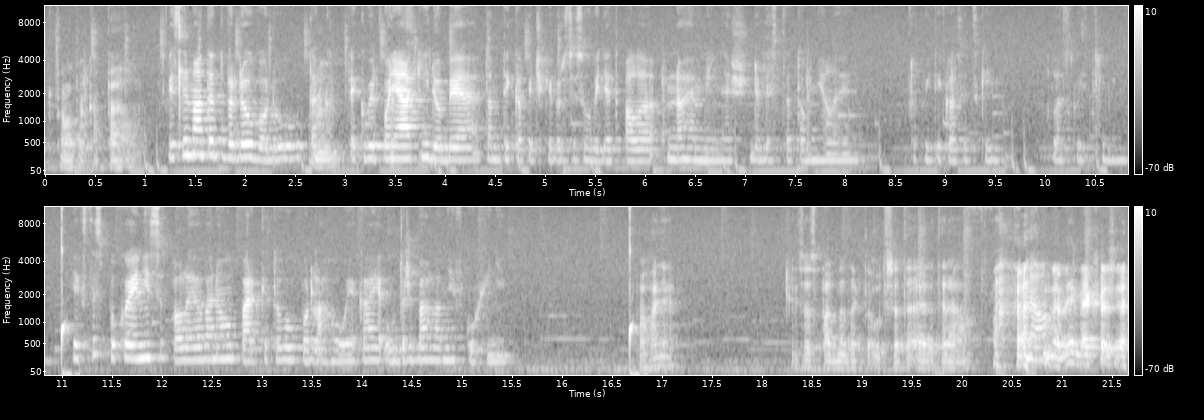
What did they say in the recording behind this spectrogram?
k tomu to kapel. Jestli máte tvrdou vodu, tak Hmm. jakoby po nějaký době tam ty kapičky prostě jsou vidět, ale mnohem méně, než kdybyste to měli takový ty klasický lesklý stříbrný. Jak jste spokojeni s olejovanou parketovou podlahou? Jaká je údržba hlavně v kuchyni? Pohodě. Něco spadne, tak to utřete a jedete dál. No. Nevím, jakože...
